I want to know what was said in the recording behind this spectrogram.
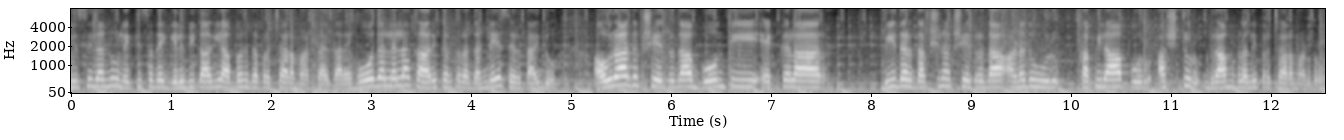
ಬಿಸಿಲನ್ನು ಲೆಕ್ಕಿಸದೆ ಗೆಲುವಿಗಾಗಿ ಅಬ್ಬರದ ಪ್ರಚಾರ ಮಾಡ್ತಾ ಇದ್ದಾರೆ. ಹೋದಲ್ಲೆಲ್ಲ ಕಾರ್ಯಕರ್ತರ ದಂಡೇ ಸೇರ್ತಾ ಇದ್ದು, ಔರಾದ್ ಕ್ಷೇತ್ರದ ಬೋಂತಿ, ಎಕ್ಕಲಾರ್, ಬೀದರ್ ದಕ್ಷಿಣ ಕ್ಷೇತ್ರದ ಅಣದೂರು, ಕಪಿಲಾಪುರ್, ಅಷ್ಟೂರ್ ಗ್ರಾಮಗಳಲ್ಲಿ ಪ್ರಚಾರ ಮಾಡಿದ್ರು.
